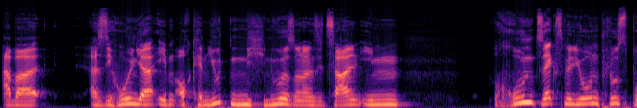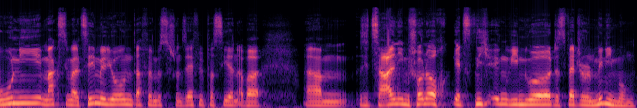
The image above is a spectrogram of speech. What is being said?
aber also sie holen ja eben auch Cam Newton nicht nur, sondern sie zahlen ihm rund 6 Millionen plus Boni, maximal 10 Millionen, dafür müsste schon sehr viel passieren, aber ähm, sie zahlen ihm schon auch jetzt nicht irgendwie nur das Veteran Minimum.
